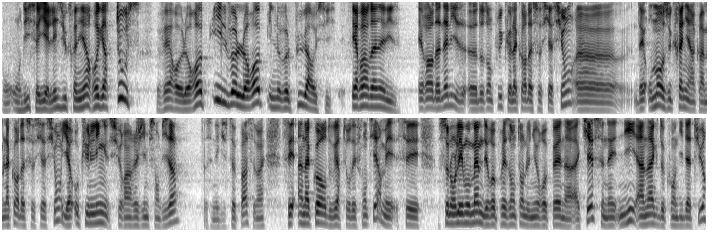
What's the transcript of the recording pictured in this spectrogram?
on, dit, ça y est, les Ukrainiens regardent tous vers euh, l'Europe. Ils veulent l'Europe, ils ne veulent plus la Russie. Erreur d'analyse. Erreur d'analyse, d'autant plus que l'accord d'association, au moins aux Ukrainiens quand même, l'accord d'association, il n'y a aucune ligne sur un régime sans visa ça, n'existe pas. C'est un accord d'ouverture des frontières, mais c'est, selon les mots même des représentants de l'Union européenne à, Kiev, ce n'est ni un acte de candidature,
